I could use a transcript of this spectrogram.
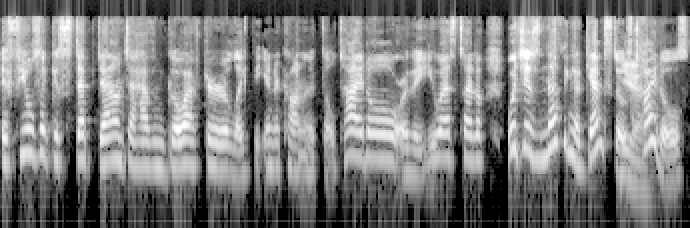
it feels like a step down to have him go after like the Intercontinental title or the US title, which is nothing against those Yeah. titles.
